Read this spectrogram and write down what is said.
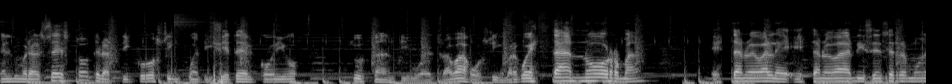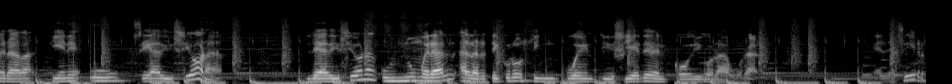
el numeral sexto del artículo 57 del Código Sustantivo del Trabajo. Sin embargo, esta norma, esta nueva ley, esta nueva licencia remunerada tiene un, se adiciona, le adicionan un numeral al artículo 57 del Código Laboral. Es decir,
